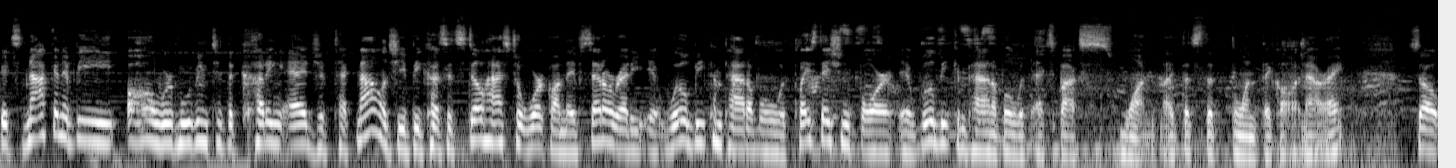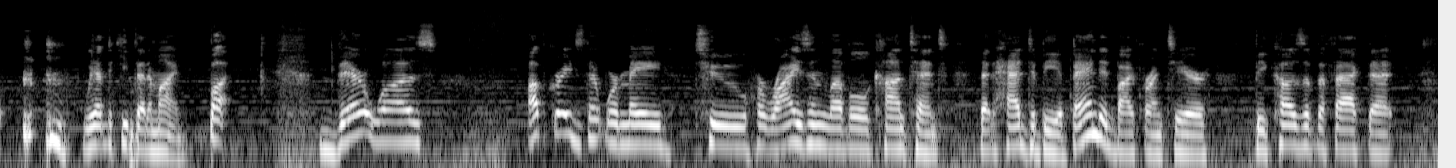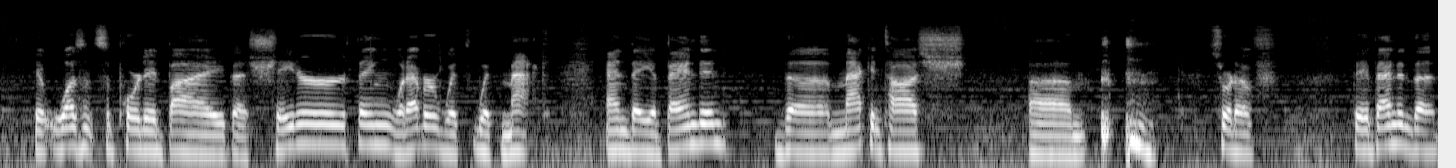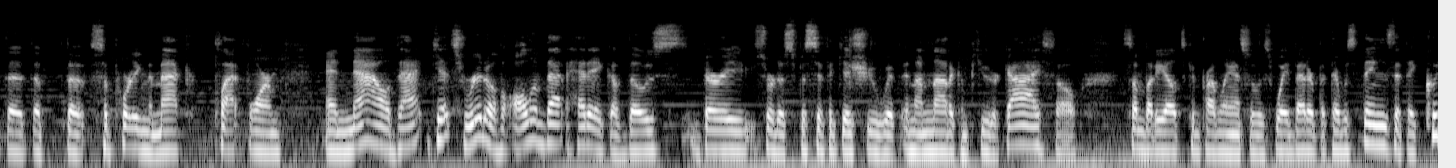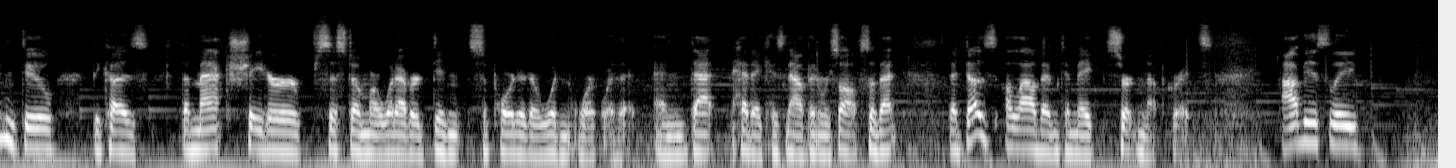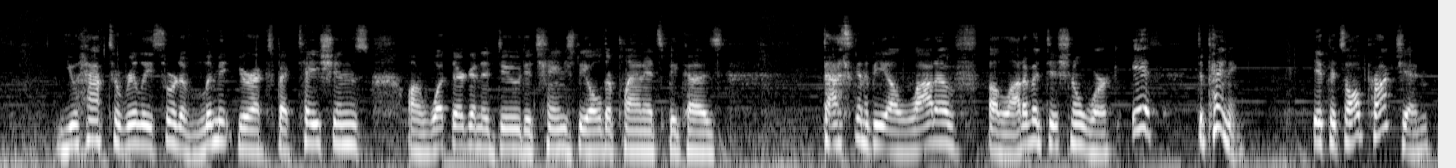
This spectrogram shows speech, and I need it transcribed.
it's not going to be oh we're moving to the cutting edge of technology because it still has to work on. They've said already it will be compatible with PlayStation 4. It will be compatible with Xbox One. Like that's the, the one that they call it now, right? So we have to keep that in mind. But there was upgrades that were made to Horizon level content that had to be abandoned by Frontier because of the fact that it wasn't supported by the shader thing, whatever, with with Mac, and they abandoned the Macintosh um, sort of. They abandoned the, the, the, the supporting the Mac platform and now that gets rid of all of that headache of those very sort of specific issue with and i'm not a computer guy so somebody else can probably answer this way better but there was things that they couldn't do because the mac shader system or whatever didn't support it or wouldn't work with it and that headache has now been resolved. So that that does allow them to make certain upgrades. Obviously you have to really sort of limit your expectations on what they're going to do to change the older planets because that's going to be a lot of a lot of additional work if depending if it's all proc gen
